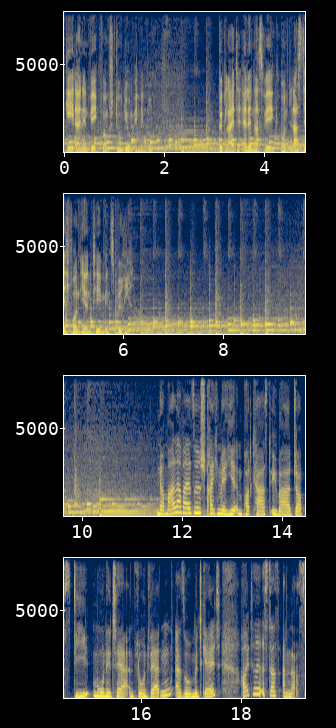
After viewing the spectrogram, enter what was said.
Geh deinen Weg vom Studium in den Beruf. Begleite Elenas Weg und lass dich von ihren Themen inspirieren. Normalerweise sprechen wir hier im Podcast über Jobs, die monetär entlohnt werden, also mit Geld. Heute ist das anders.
